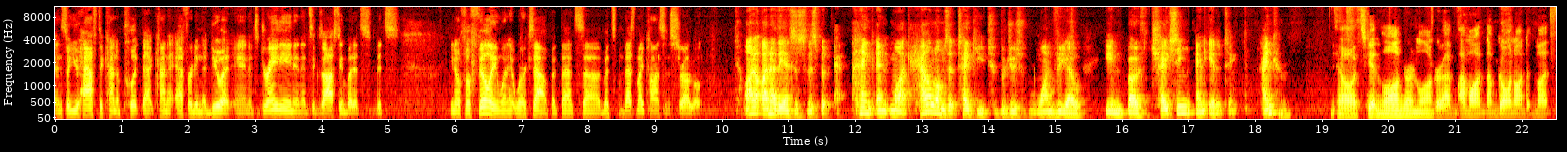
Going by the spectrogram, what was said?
and so you have to kind of put that kind of effort in to do it, and it's draining and it's exhausting, but it's it's you know fulfilling when it works out. But that's uh, that's that's my constant struggle. I, I know the answers to this, but Hank and Mike, how long does it take you to produce one video in both chasing and editing? Hank? You know, it's getting longer and longer. I'm, I'm on. I'm going on to month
